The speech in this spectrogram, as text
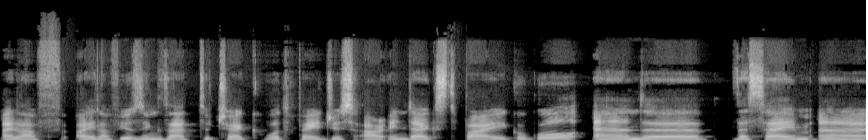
I love I love using that to check what pages are indexed by Google and uh, the same uh,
